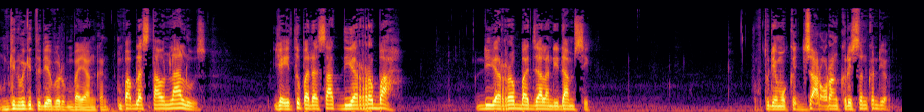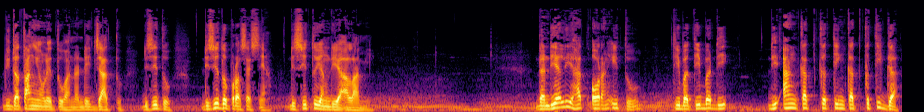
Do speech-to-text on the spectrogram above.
Mungkin begitu dia berbayangkan. 14 tahun lalu yaitu pada saat dia rebah. Dia rebah jalan di Damsik. Waktu dia mau kejar orang Kristen kan dia didatangi oleh Tuhan dan dia jatuh. Di situ, di situ prosesnya, di situ yang dia alami. Dan dia lihat orang itu tiba-tiba di, diangkat ke tingkat ketiga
